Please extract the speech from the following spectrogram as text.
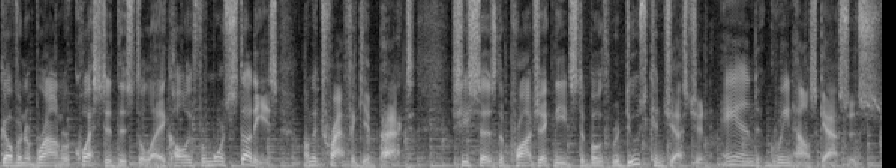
Governor Brown requested this delay, calling for more studies on the traffic impact. She says the project needs to both reduce congestion and greenhouse gases.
